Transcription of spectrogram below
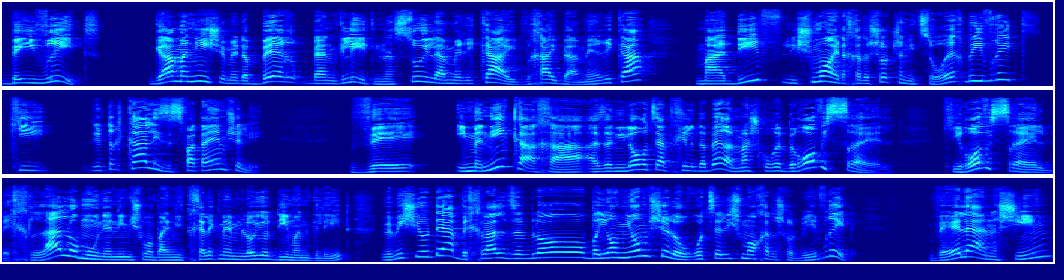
בעברית. גם אני שמדבר באנגלית, נשוי לאמריקאית וחי באמריקה, מעדיף לשמוע את החדשות שאני צורך בעברית, כי יותר קל לי, זה שפת האם שלי. ואם אני ככה, אז אני לא רוצה להתחיל לדבר על מה שקורה ברוב ישראל. כי רוב ישראל בכלל לא מעוניינים לשמוע באנגלית, חלק מהם לא יודעים אנגלית, ומי שיודע בכלל זה לא ביום יום שלו, הוא רוצה לשמוע חדשות בעברית. ואלה האנשים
